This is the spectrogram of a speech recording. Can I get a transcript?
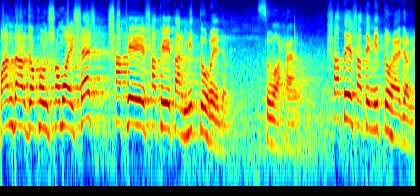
বান্দার যখন সময় শেষ, সাথে সাথে তার মৃত্যু হয়ে যাবে। সাথে সাথে মৃত্যু হয়ে যাবে।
